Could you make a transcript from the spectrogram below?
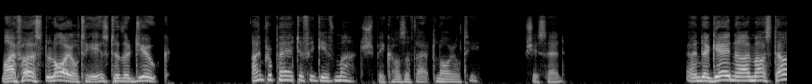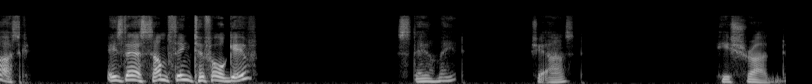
My first loyalty is to the Duke. I'm prepared to forgive much because of that loyalty, she said. And again I must ask, is there something to forgive? Stalemate? she asked. He shrugged.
